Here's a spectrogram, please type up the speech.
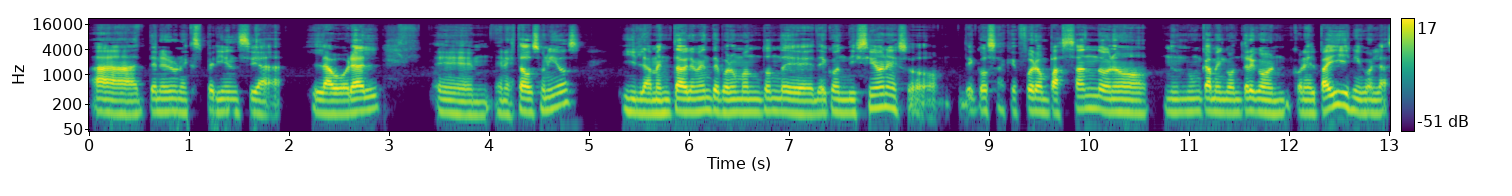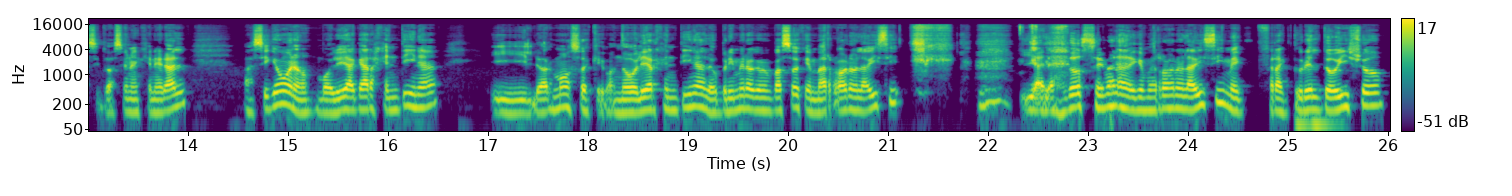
a tener una experiencia laboral eh, en Estados Unidos y lamentablemente por un montón de, de condiciones o de cosas que fueron pasando no, nu- nunca me encontré con, con el país ni con la situación en general. Así que bueno, volví acá a Argentina y lo hermoso es que cuando volví a Argentina lo primero que me pasó es que me robaron la bici y a las dos semanas de que me robaron la bici me fracturé el tobillo,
